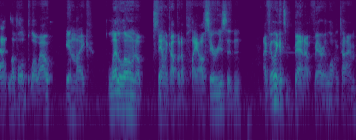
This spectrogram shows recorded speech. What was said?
that level of blowout in like, let alone a Stanley Cup in a playoff series? And I feel like it's been a very long time.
